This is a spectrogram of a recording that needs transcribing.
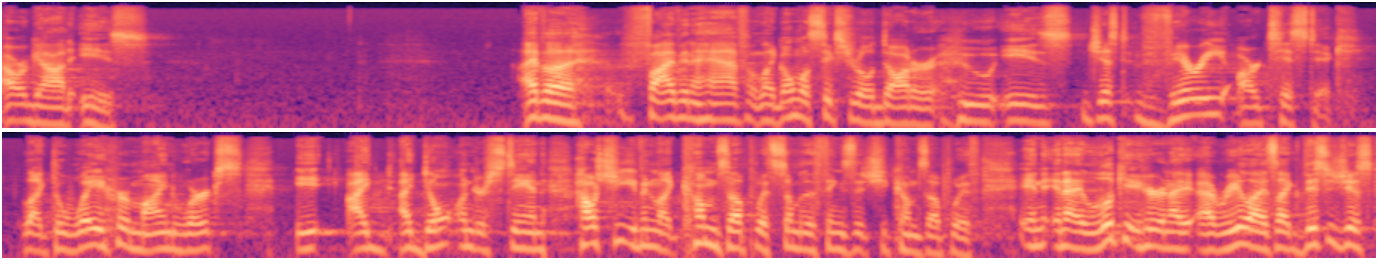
our God is. I have a five and a half, like almost six year old daughter who is just very artistic like the way her mind works it, I, I don't understand how she even like comes up with some of the things that she comes up with. And, and i look at her and I, I realize like this is just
